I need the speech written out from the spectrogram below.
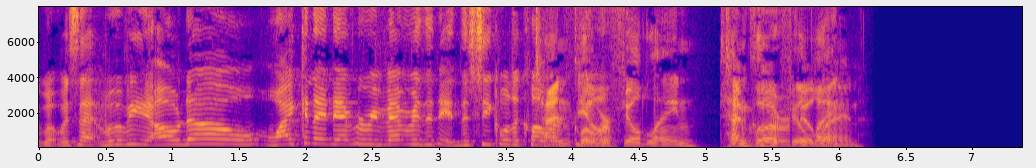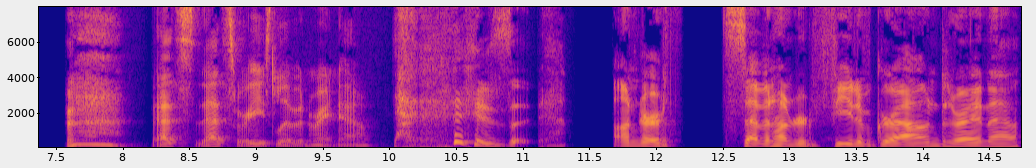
what was that movie? Oh no! Why can I never remember the name? The sequel to Cloverfield. 10 Cloverfield. Cloverfield Lane. 10 Cloverfield Lane. that's that's where he's living right now. He's under 700 feet of ground right now.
